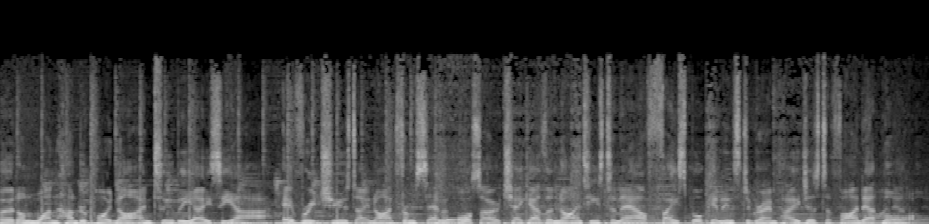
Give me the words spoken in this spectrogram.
Heard on 100.9 2BACR every Tuesday night from 7. Also, check out the 90s to now Facebook and Instagram pages to find out more.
